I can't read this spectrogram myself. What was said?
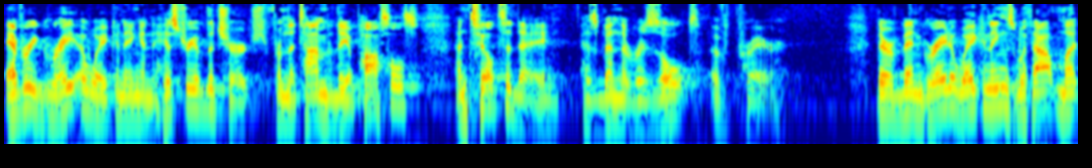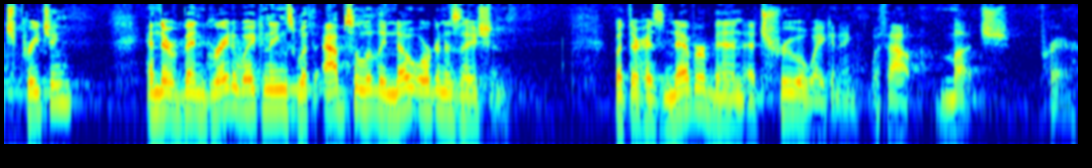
Every great awakening in the history of the church from the time of the apostles until today has been the result of prayer. There have been great awakenings without much preaching, and there have been great awakenings with absolutely no organization. But there has never been a true awakening without much prayer.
